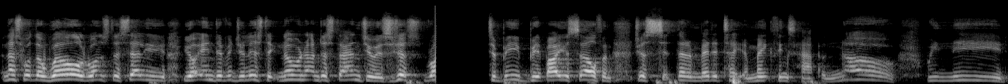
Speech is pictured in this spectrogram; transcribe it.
And that's what the world wants to sell you. You're individualistic. No one understands you. It's just right to be by yourself and just sit there and meditate and make things happen. No, we need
